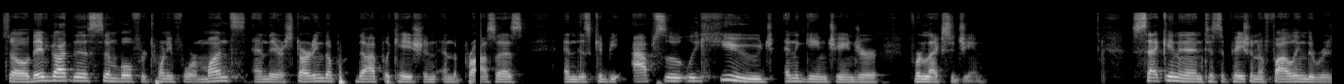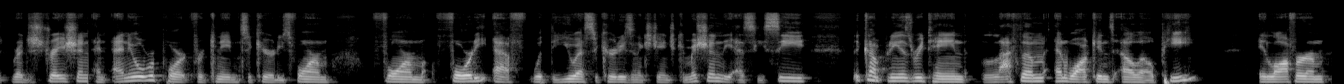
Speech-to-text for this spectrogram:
So they've got this symbol for 24 months and they're starting the, the application and the process. And this could be absolutely huge and a game changer for LexaGene. Second, in anticipation of filing the re registration and annual report for Canadian Securities Form Form 40F with the U.S. Securities and Exchange Commission, the SEC, the company has retained Latham and Watkins LLP, a law firm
